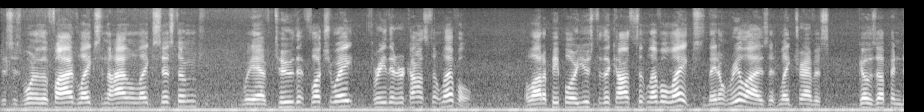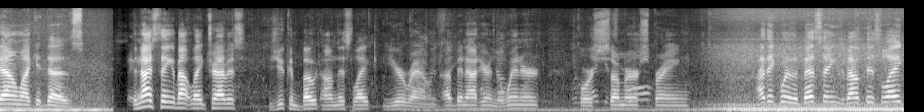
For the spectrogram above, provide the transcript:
This is one of the five lakes in the Highland Lake system. We have two that fluctuate, three that are constant level. A lot of people are used to the constant level lakes. They don't realize that Lake Travis goes up and down like it does. The nice thing about Lake Travis is you can boat on this lake year round. I've been out here in the winter, of course, summer, spring. I think one of the best things about this lake,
